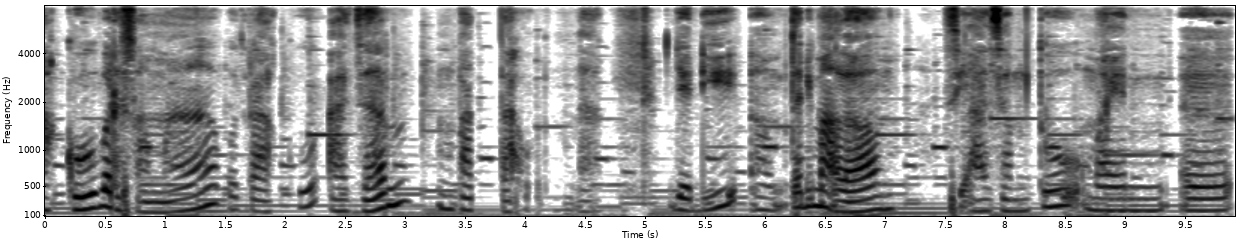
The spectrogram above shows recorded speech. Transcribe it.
aku bersama putraku Azam 4 tahun. Nah, jadi um, tadi malam si Azam tuh main eh,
